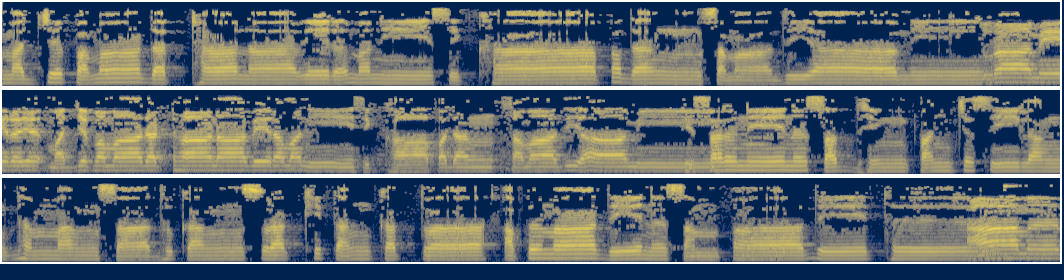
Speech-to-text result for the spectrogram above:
මජ්ජපමාදත්ත මජ්ජපමාදත්තානා වේරමණී සික්ඛාපදං සමාදියාමි සුරාමේරය මජ්ජපමාදට්ඨානා වේරමණී සික්ඛාපදං සමාදියාමි තිසරණේන සද්ධින් පංචශීලං ධම්මං සාධුකං සුරක්ෂිතං කତ୍වා අපමාදේන සම්පාදේත ආම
